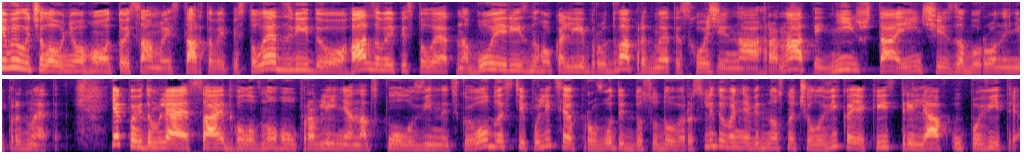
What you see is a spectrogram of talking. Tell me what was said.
І вилучила у нього той самий стартовий пістолет з відео, газовий пістолет, набої різного калібру, два предмети, схожі на гранати, ніж та інші заборонені предмети. Як повідомляє сайт головного управління Нацполу Вінницької області, поліція проводить досудове розслідування відносно чоловіка, який стріляв у повітря.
